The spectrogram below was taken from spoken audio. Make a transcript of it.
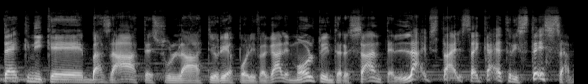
tecniche basate sulla teoria polivagale molto interessante, lifestyle psychiatry stessa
